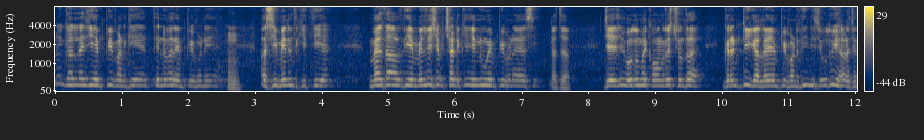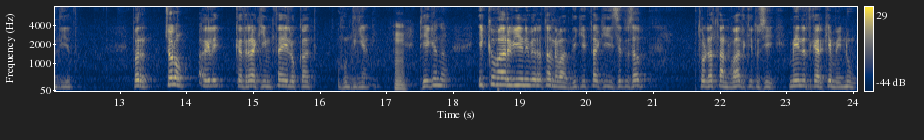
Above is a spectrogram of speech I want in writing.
ਨਹੀਂ ਗੱਲ ਹੈ ਜੀ ਐਮਪੀ ਬਣ ਗਏ ਆ ਤਿੰਨ ਵਾਰ ਐਮਪੀ ਬਣੇ ਆ। ਹੂੰ। ਅਸੀਂ ਮਿਹਨਤ ਕੀਤੀ ਹੈ ਮੈਂ ਤਾਂ ਆਪਦੀ ਐਮਐਲਏਸ਼ਿਪ ਛੱਡ ਕੇ ਇਹਨੂੰ ਐਮਪੀ ਬਣਾਇਆ ਸੀ। ਅੱਛਾ। ਜੇ ਜੇ ਉਦੋਂ ਮੈਂ ਕਾਂਗਰਸ 'ਚ ਹੁੰਦਾ ਗਰੰਟੀ ਗੱਲ ਹੈ ਐਮਪੀ ਬਣਦੀ ਨਹੀਂ ਸੀ ਉਦੋਂ ਹੀ ਹਾਰ ਜਾਂਦੀ ਹੈ ਪਰ ਚਲੋ ਅਗਲੇ ਕਦਰਾਂ ਕੀਮਤਾਂ ਇਹ ਲੋਕਾਂ ਹੁੰਦੀਆਂ ਨਹੀਂ। ਠੀਕ ਹੈ ਨਾ? ਇੱਕ ਵਾਰ ਵੀ ਇਹਨੇ ਮੇਰਾ ਧੰਨਵਾਦ ਨਹੀਂ ਕੀਤਾ ਕਿ ਸਿੱਧੂ ਸਾਹਿਬ ਤੁਹਾਡਾ ਧੰਨਵਾਦ ਕਿ ਤੁਸੀਂ ਮਿਹਨਤ ਕਰਕੇ ਮੈਨੂੰ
